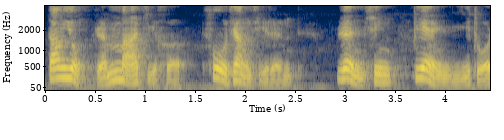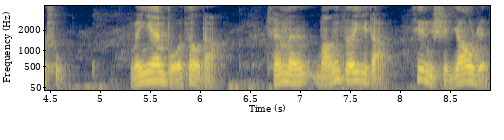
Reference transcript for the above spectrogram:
当用人马几何，副将几人。任卿便宜着处。文彦博奏道：“臣闻王泽一党尽是妖人，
